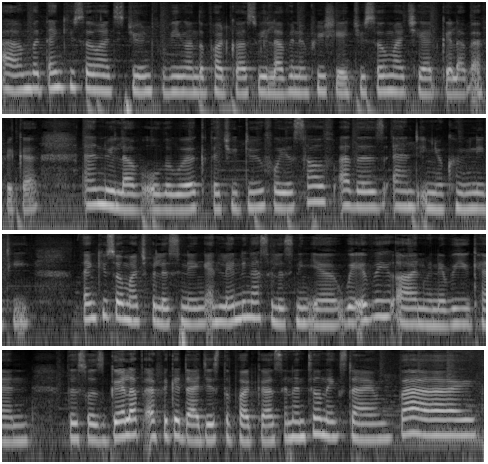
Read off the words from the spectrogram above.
Um, but thank you so much, June, for being on the podcast. We love and appreciate you so much here at Girl Up Africa. And we love all the work that you do for yourself, others, and in your community. Thank you so much for listening and lending us a listening ear wherever you are and whenever you can. This was Girl Up Africa Digest, the podcast. And until next time, bye.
